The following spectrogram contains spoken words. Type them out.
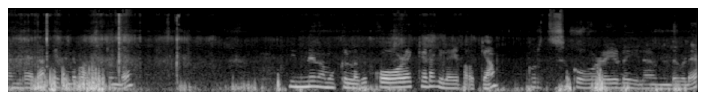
രണ്ടില ഇതിന്റെ പറിച്ചിട്ടുണ്ട്. പിന്നെ നമുക്കുള്ളത് കോഴക്കട ഇലയെ പറിക്കാം. കുറച്ച് കോഴയുടെ ഇല ഉണ്ട് ഇവിടെ.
